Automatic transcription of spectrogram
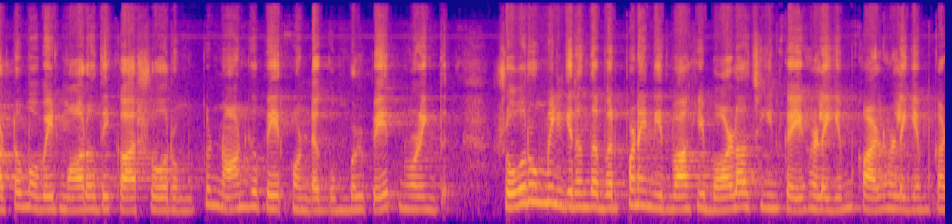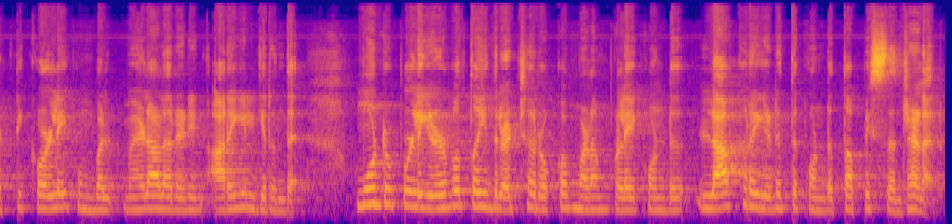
ஆட்டோமொபைல் மாருதி கார் ஷோரூமுக்கு நான்கு பேர் கொண்ட கும்பல் பேர் நுழைந்து ஷோரூமில் இருந்த விற்பனை நிர்வாகி பாலாஜியின் கைகளையும் கால்களையும் கட்டி கொள்ளை கும்பல் மேலாளரின் அறையில் இருந்த மூன்று புள்ளி எழுபத்தைந்து லட்சம் ரொக்கம் மடங்களை கொண்டு லாக்கரை எடுத்துக்கொண்டு தப்பி சென்றனர்.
